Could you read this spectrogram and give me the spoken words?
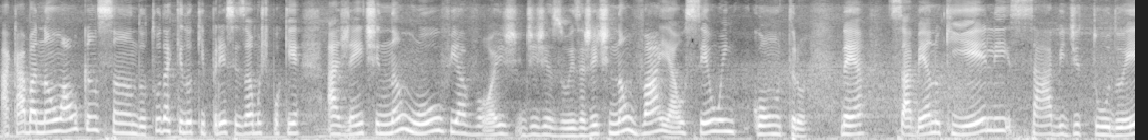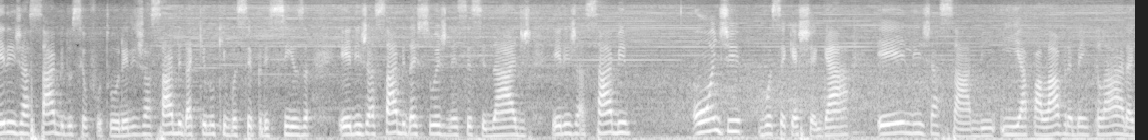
acaba não alcançando tudo aquilo que precisamos porque a gente não ouve a voz de Jesus, a gente não vai ao seu encontro, né? Sabendo que ele sabe de tudo, ele já sabe do seu futuro, ele já sabe daquilo que você precisa, ele já sabe das suas necessidades, ele já sabe onde você quer chegar, ele já sabe. E a palavra é bem clara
